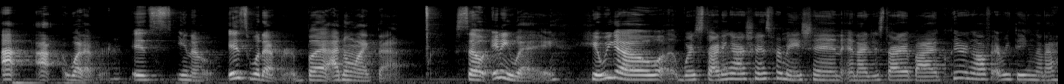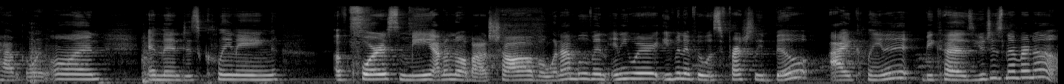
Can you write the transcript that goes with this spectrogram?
I, I whatever. It's you know it's whatever, but I don't like that. So anyway, here we go. We're starting our transformation, and I just started by clearing off everything that I have going on, and then just cleaning. Of course, me, I don't know about y'all, but when I move in anywhere, even if it was freshly built, I clean it because you just never know.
